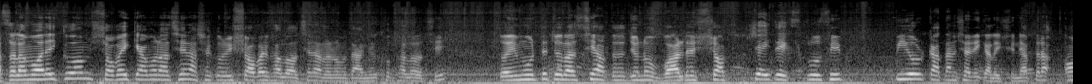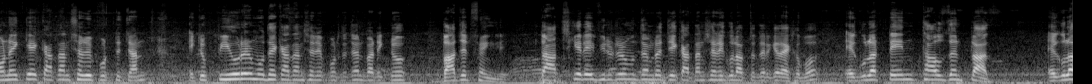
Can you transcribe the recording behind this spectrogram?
আসসালামু আলাইকুম। সবাই কেমন আছেন? আশা করি সবাই ভালো আছেন। আল্লাহর মতো আমিও খুব ভালো আছি। তো এই মুহূর্তে চলে আসছি আপনাদের জন্য ওয়ার্ল্ডের সবচাইতে এক্সক্লুসিভ পিওর কাতান শাড়ি কালেকশনে আপনারা অনেকে কাতান শাড়ি পরতে চান, একটু পিওরের মধ্যে কাতান শাড়ি পরতে চান বাট একটু বাজেট ফ্রেন্ডলি তো আজকের এই ভিডিওটার মধ্যে আমরা যে কাতান শাড়িগুলো আপনাদেরকে দেখাবো, এগুলো টেন থাউজেন্ড প্লাস এগুলা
